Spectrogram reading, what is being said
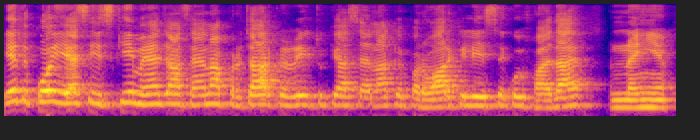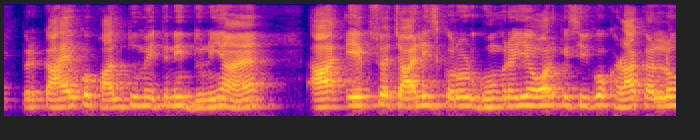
ये तो कोई ऐसी स्कीम है जहाँ सेना प्रचार कर रही है तो क्या सेना के परिवार के लिए इससे कोई फ़ायदा है? नहीं है। फिर काहे को फालतू में इतनी दुनिया है 140 करोड़ घूम रही है, और किसी को खड़ा कर लो।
